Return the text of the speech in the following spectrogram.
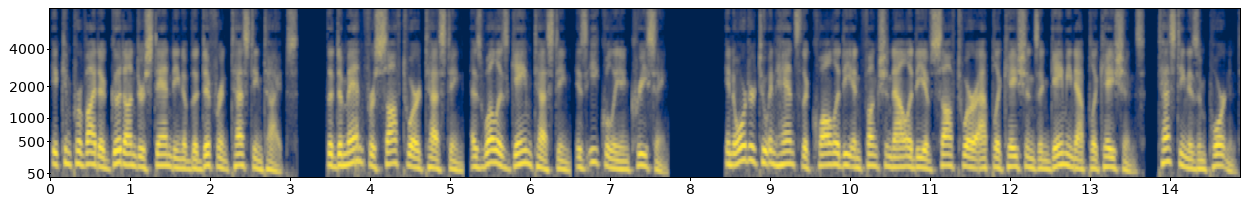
It can provide a good understanding of the different testing types. The demand for software testing, as well as game testing, is equally increasing. In order to enhance the quality and functionality of software applications and gaming applications, testing is important.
